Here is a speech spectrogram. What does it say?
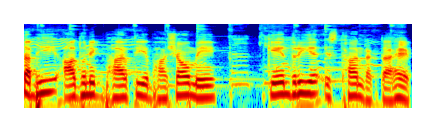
सभी आधुनिक भारतीय भाषाओं में केंद्रीय स्थान रखता है।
